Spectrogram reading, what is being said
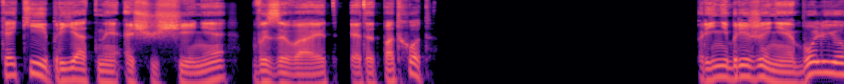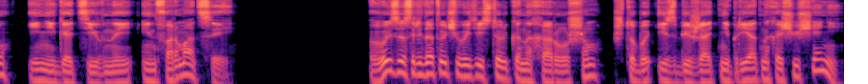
какие приятные ощущения вызывает этот подход. Пренебрежение болью и негативной информацией. Вы сосредоточиваетесь только на хорошем, чтобы избежать неприятных ощущений?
